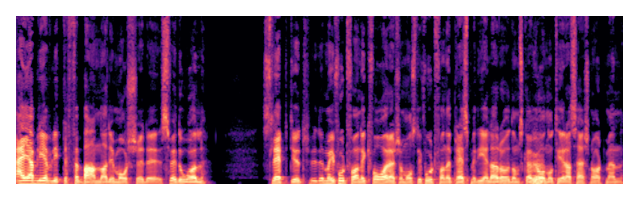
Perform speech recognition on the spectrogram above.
nej, jag blev lite förbannad i morse. Det, Swedol släppte ju, de är ju fortfarande kvar här så måste ju fortfarande pressmeddela då. De ska Mm. vi avnoteras här snart. Men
